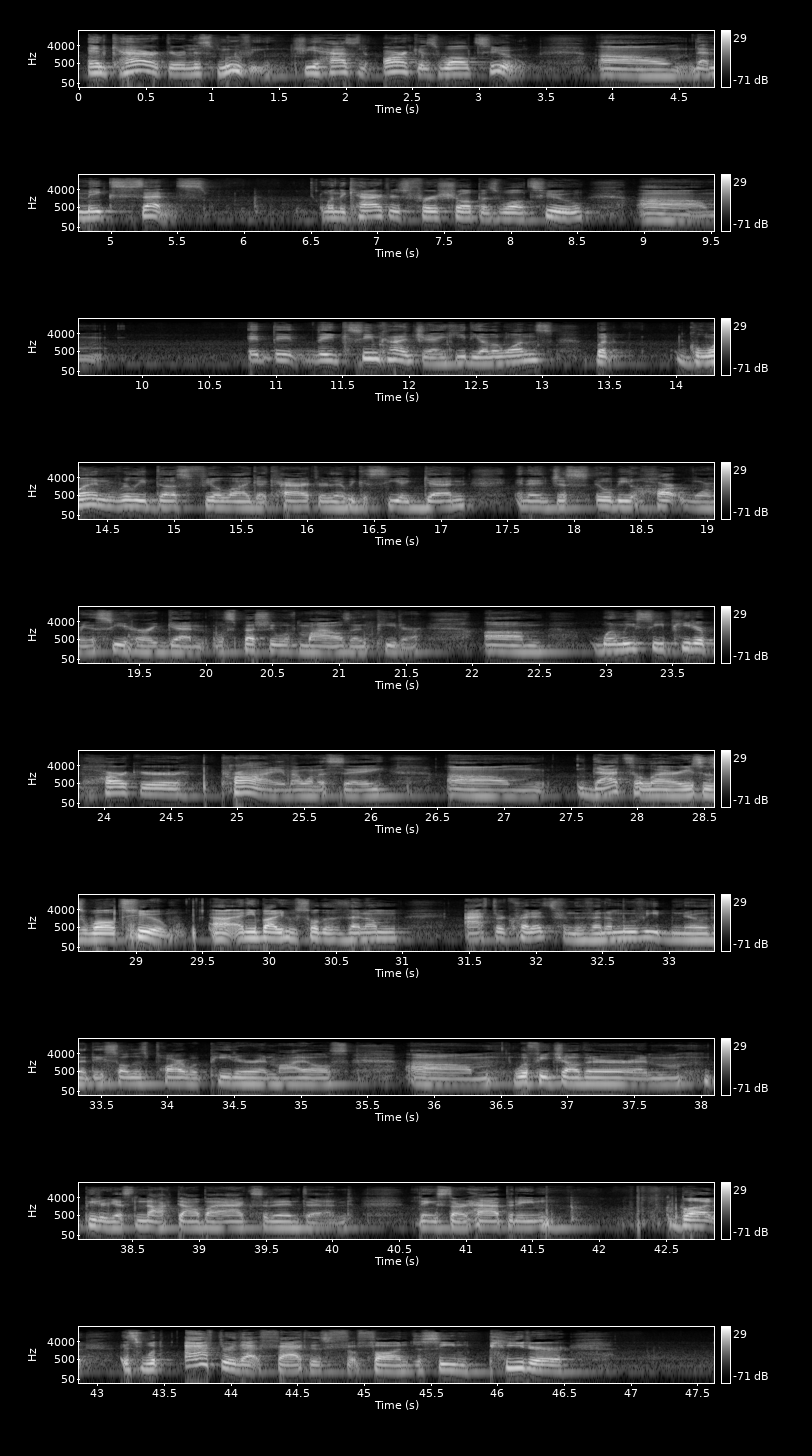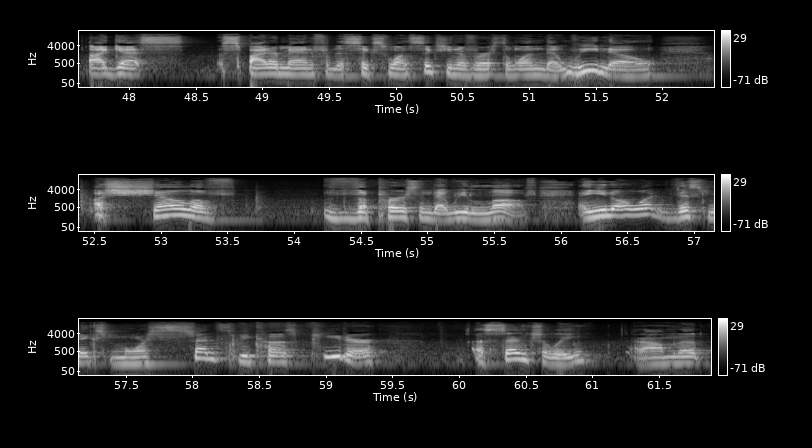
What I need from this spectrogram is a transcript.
and character in this movie. She has an arc as well too um, that makes sense when the characters first show up as well too, um, it they they seem kind of janky the other ones, but Gwen really does feel like a character that we could see again, and it just it will be heartwarming to see her again, especially with Miles and Peter. Um, when we see Peter Parker Prime, I want to say, um, that's hilarious as well too. Uh, anybody who saw the Venom after credits from the Venom movie know that they saw this part with Peter and Miles um, with each other, and Peter gets knocked out by accident, and things start happening. But it's what after that fact is fun, just seeing Peter, I guess, Spider Man from the 616 universe, the one that we know, a shell of the person that we love. And you know what? This makes more sense because Peter essentially and I'm gonna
